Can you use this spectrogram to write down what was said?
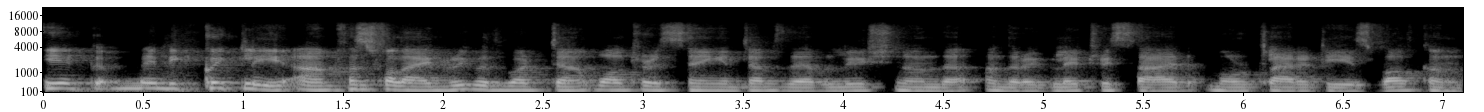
Yeah, maybe quickly. Um, first of all, I agree with what uh, Walter is saying in terms of the evolution on the on the regulatory side. More clarity is welcome.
